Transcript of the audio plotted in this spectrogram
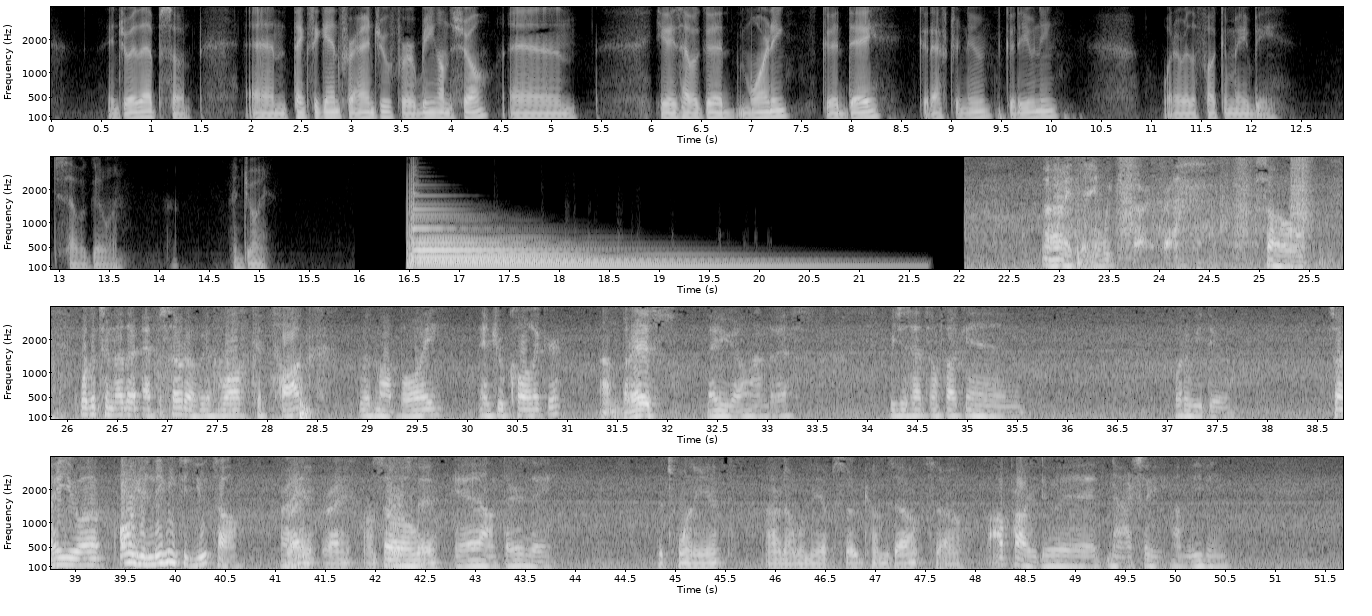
enjoy the episode, and thanks again for Andrew for being on the show. And you guys have a good morning, good day, good afternoon, good evening, whatever the fuck it may be. Just have a good one. Enjoy. All right, then we can start, bro. So, welcome to another episode of If Walls Could Talk with my boy Andrew Koelliker. Andres. There you go, Andres. We just had some fucking. What do we do? So I hit you up. Oh, you're leaving to Utah, right? Right, right. On so Thursday, yeah, on Thursday. the 20th. I don't know when the episode comes out, so I'll probably do it. No, actually, I'm leaving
